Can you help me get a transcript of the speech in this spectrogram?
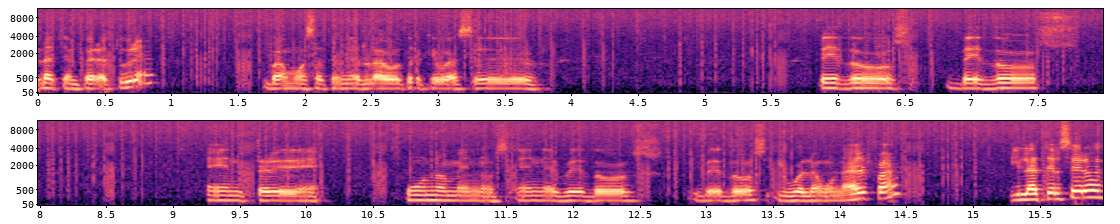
la temperatura. Vamos a tener la otra que va a ser P2V2 entre 1 menos NB2 B2 igual a un alfa. Y la tercera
